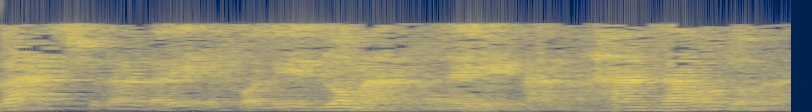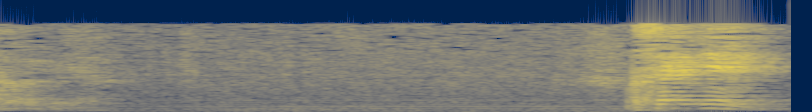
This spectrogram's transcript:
وضع شدن برای افاده دو معنا نه یک معنا. همزمان دو معنا میگن. مثلا این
